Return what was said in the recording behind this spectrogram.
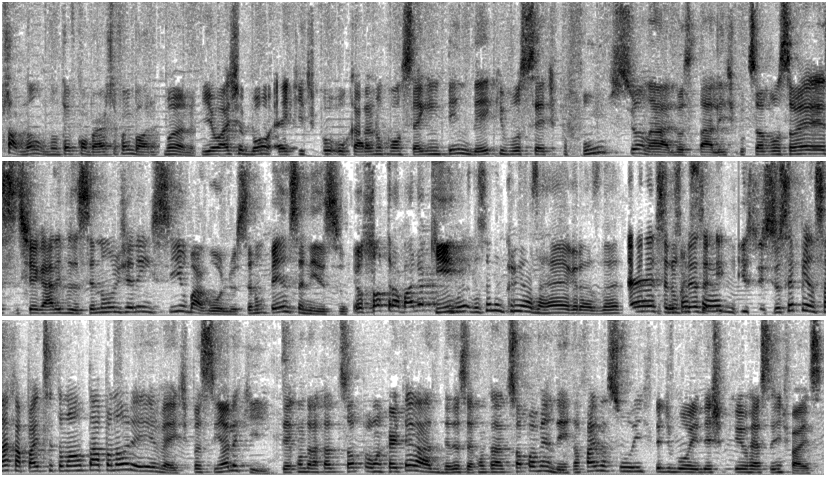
sabe? Não, não teve conversa e foi embora. Mano, e eu acho bom é que, tipo, o cara não consegue entender que você é, tipo, funcionário. Você tá ali, tipo, sua função é chegar ali e fazer. Você não gerencia o bagulho, você não pensa nisso. Eu só trabalho aqui. Você não cria as regras, né? É, você não só cria. segue. Isso, e se você pensar, capaz de você tomar um tapa na orelha, velho. Tipo assim, olha aqui, você é contratado só pra uma carteirada, entendeu? Você é contratado só pra vender. Então faz a sua e fica de boa e deixa que o resto a gente faz.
